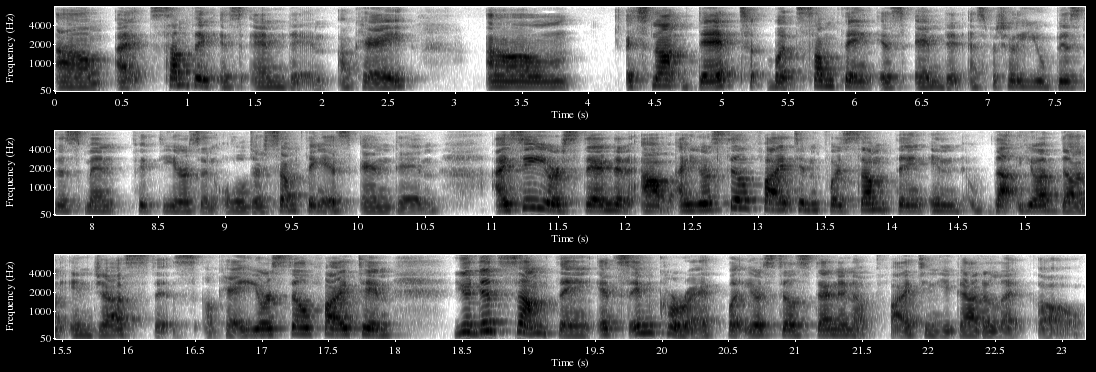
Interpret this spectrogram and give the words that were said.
um I, something is ending okay um it's not debt but something is ending especially you businessmen 50 years and older something is ending i see you're standing up. And you're still fighting for something in that you have done injustice okay? You're still fighting. You did something. It's incorrect but you're still standing up fighting. You gotta let go.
